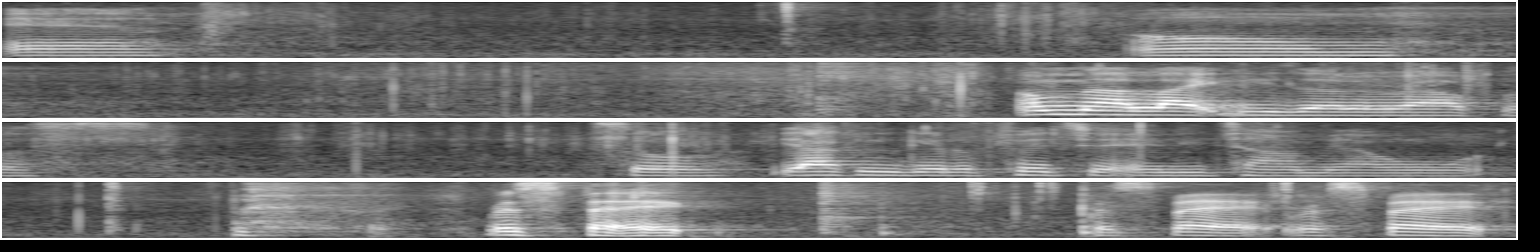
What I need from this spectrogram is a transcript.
And um, I'm not like these other rappers. So y'all can get a picture anytime y'all want. Respect. Respect. Respect.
